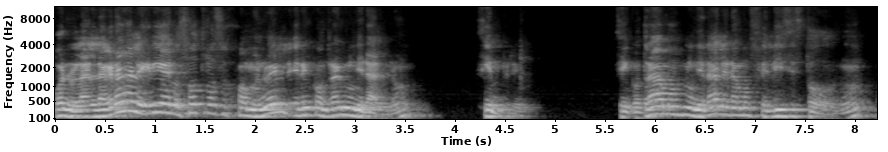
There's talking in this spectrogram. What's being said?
Bueno, la, gran alegría de nosotros, Juan Manuel, era encontrar mineral, ¿no? Siempre. Si encontrábamos mineral, éramos felices todos, ¿no?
